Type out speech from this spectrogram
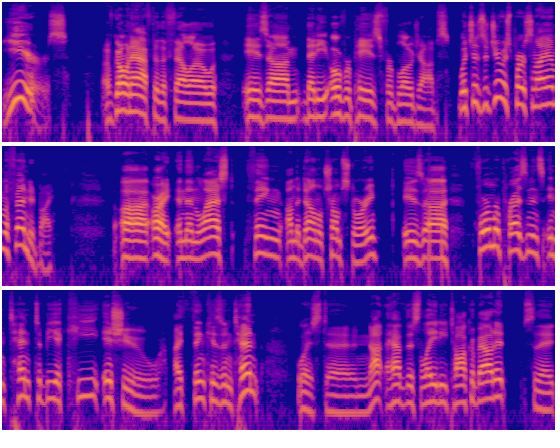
years of going after the fellow is um, that he overpays for blowjobs, which as a Jewish person I am offended by. Uh, all right, and then last thing on the Donald Trump story is uh, former president's intent to be a key issue. I think his intent was to not have this lady talk about it so that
